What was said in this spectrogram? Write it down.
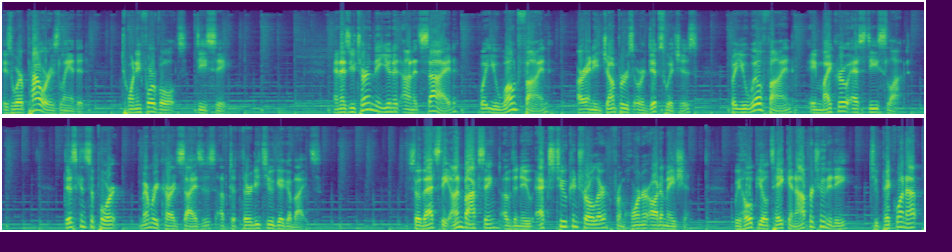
is where power is landed, 24 volts DC. And as you turn the unit on its side, what you won't find are any jumpers or dip switches, but you will find a micro SD slot. This can support memory card sizes up to 32 gigabytes. So that's the unboxing of the new X2 controller from Horner Automation. We hope you'll take an opportunity to pick one up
